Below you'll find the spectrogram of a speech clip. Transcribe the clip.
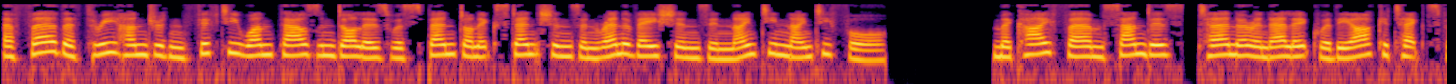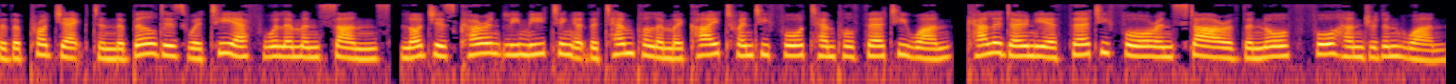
A further $351,000 was spent on extensions and renovations in 1994. Mackay firm Sanders, Turner and Ellick were the architects for the project and the builders were T. F. Woolham & Sons. Lodges currently meeting at the temple are Mackay 24 Temple 31, Caledonia 34 and Star of the North 401.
